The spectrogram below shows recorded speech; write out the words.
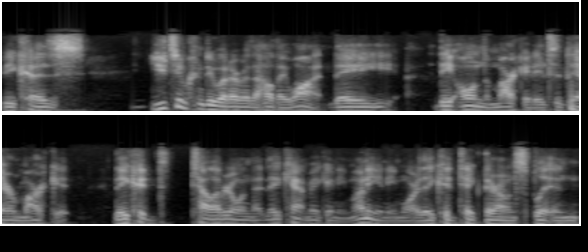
because YouTube can do whatever the hell they want. They they own the market. It's their market. they could tell everyone that they can't make any money anymore. They could take their own split and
